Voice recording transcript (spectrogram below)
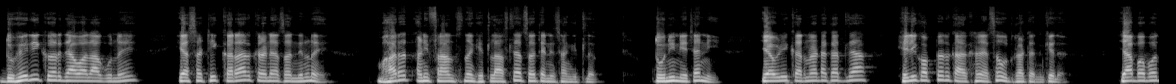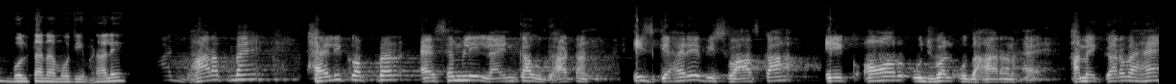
दुहेरी कर द्यावा लागू नये यासाठी करार करण्याचा निर्णय भारत आणि फ्रान्सनं घेतला असल्याचं त्यांनी सांगितलं. दोन्ही नेत्यांनी यावेळी कर्नाटकातल्या हेलिकॉप्टर कारखान्याचं उद्घाटन केलं. याबाबत बोलताना मोदी म्हणाले, आज भारत में हेलीकॉप्टर असेंबली लाइन का उद्घाटन, इस गहरे विश्वास का एक और उज्जवल उदाहरण है। हमें गर्व है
